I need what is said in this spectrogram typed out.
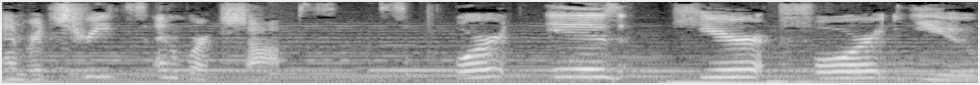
and retreats and workshops. Support is here for you.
